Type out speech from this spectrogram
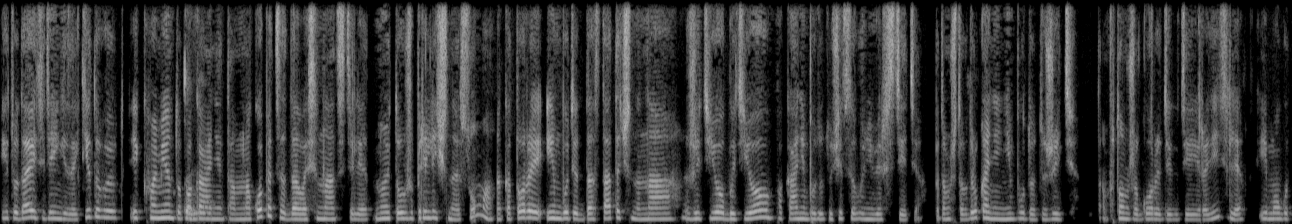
и туда эти деньги закидывают. И к моменту, Да. пока они там накопятся до 18 лет, ну, это уже приличная сумма, на которой им будет достаточно на житье-бытие, пока они будут учиться в университете. Потому что вдруг они не будут жить там, в том же городе, где и родители, и могут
